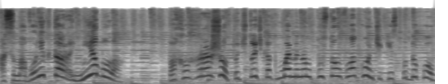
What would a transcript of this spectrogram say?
а самого нектара не было. Пахло хорошо, точь-точь, как в мамином пустом флакончике из-под духов.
